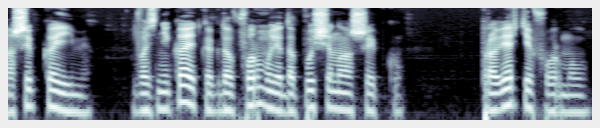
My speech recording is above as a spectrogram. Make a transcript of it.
Ошибка имя. Возникает, когда в формуле допущена ошибку. Проверьте формулу.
